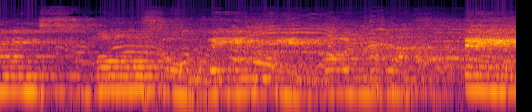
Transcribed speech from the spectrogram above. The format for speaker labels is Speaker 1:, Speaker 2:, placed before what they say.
Speaker 1: sounding slow so they can understand.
